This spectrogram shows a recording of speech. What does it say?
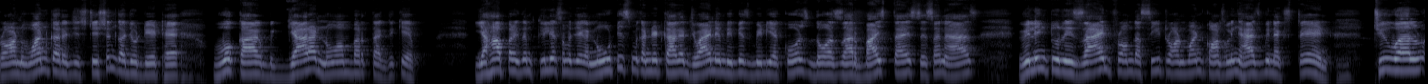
राउंड वन का रजिस्ट्रेशन का जो डेट है, वो का ग्यारह नवंबर तक, देखिए यहाँ पर एकदम क्लियर समझिएगा। नोटिस में कंडेट कहा गया join M B B S B D A course दो हज़ार बाईस तेईस session has willing to resign from the seat on one counselling has been extend twelve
